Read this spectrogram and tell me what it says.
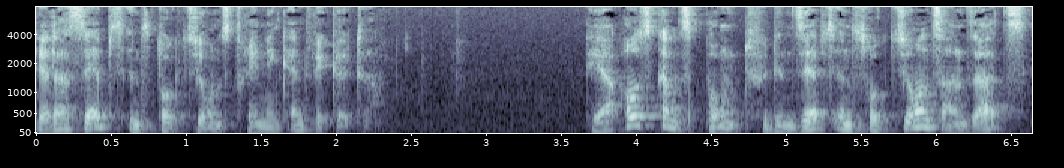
der das Selbstinstruktionstraining entwickelte. Der Ausgangspunkt für den Selbstinstruktionsansatz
